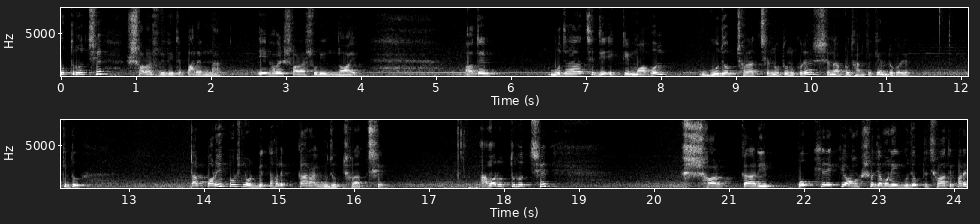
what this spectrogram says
উত্তর হচ্ছে, সরাসরি দিতে পারেন না। এইভাবে সরাসরি নয়। অতএব বোঝা যাচ্ছে যে একটি মহল গুজব ছড়াচ্ছে নতুন করে সেনাপ্রধানকে কেন্দ্র করে। কিন্তু তারপরেই প্রশ্ন উঠবে তাহলে কারা গুজব ছড়াচ্ছে? আমার উত্তর হচ্ছে সরকারি পক্ষের একটি অংশ যেমন এই গুজবটি ছড়াতে পারে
